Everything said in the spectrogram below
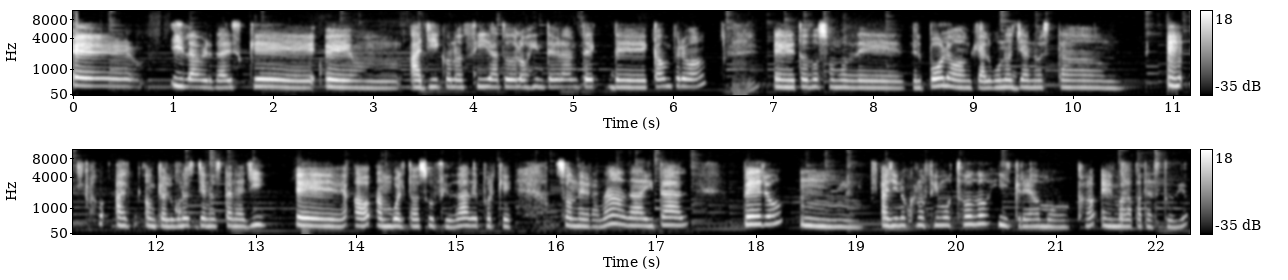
Eh, y la verdad es que em, allí conocí a todos los integrantes de Campervan. Eh, todos somos del polo, aunque algunos ya no están, aunque algunos ya no están allí. Eh, han vuelto a sus ciudades porque son de Granada y tal. Pero mm, allí nos conocimos todos y creamos el Malapata Studio.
